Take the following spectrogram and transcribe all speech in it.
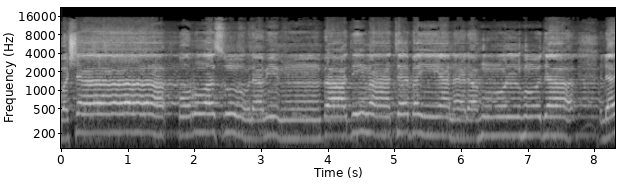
وشاقوا الرسول من بعد ما تبين لهم الهدى. لن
